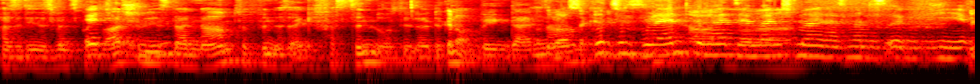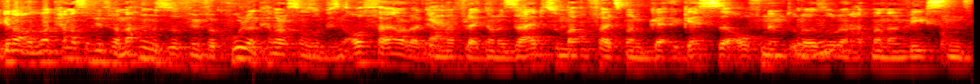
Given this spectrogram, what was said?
Also dieses, wenn es Privatstudio ist, deinen Namen zu finden, ist eigentlich fast sinnlos. Die Leute Genau. kommen wegen deinem Also Namen. ja Gut, zum Brand gehört ja oder- manchmal, dass man das irgendwie... Ja, genau, also man kann das auf jeden Fall machen, das ist auf jeden Fall cool, dann kann man das noch so ein bisschen ausfeiern oder kann Ja. man vielleicht noch eine Seite zu machen, falls man Gä- Gäste aufnimmt oder so, dann hat man dann wenigstens,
